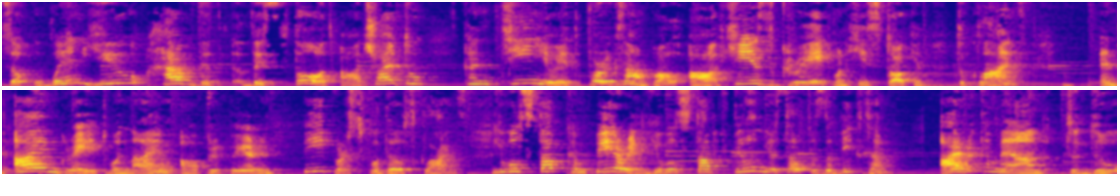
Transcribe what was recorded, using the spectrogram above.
So when you have this, this thought uh, try to continue it. For example uh, he is great when he's talking to clients. And i am great when i'm uh, preparing papers for those clients. You will stop comparing. You will stop feeling yourself as a victim. I recommend to do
